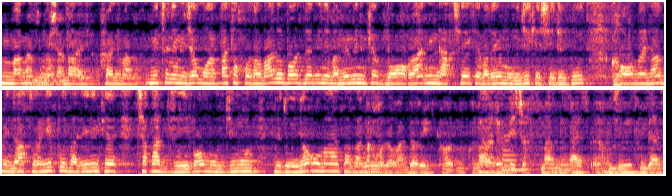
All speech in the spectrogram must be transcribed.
من می‌تونم بله، خیلی ممنون. می‌تونیم اینجا محبت خداوند رو باز ببینیم و می‌بینیم که واقعا این نقشه که برای مونجی کشیده بود کاملا به نقص و عیب بود و دیدیم که چقدر زیبا مونجیمون به دنیا اومد و برای خداوند داره این کار می‌کنه برای بله. نجات. ممنون از حضورتون در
